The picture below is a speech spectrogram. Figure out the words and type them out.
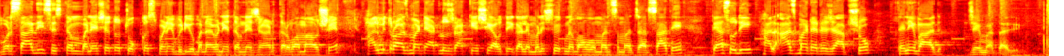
વરસાદી સિસ્ટમ બને છે, તો ચોક્કસપણે વીડિયો બનાવીને તમને જાણ કરવામાં આવશે. હાલ મિત્રો આજ માટે આટલું જ રાખીએ છીએ. આવતીકાલે મળીશું એક નવા હવામાન સમાચાર સાથે. ત્યાં સુધી હાલ આજ માટે રજા આપશો. ધન્યવાદ. જય માતાજી.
